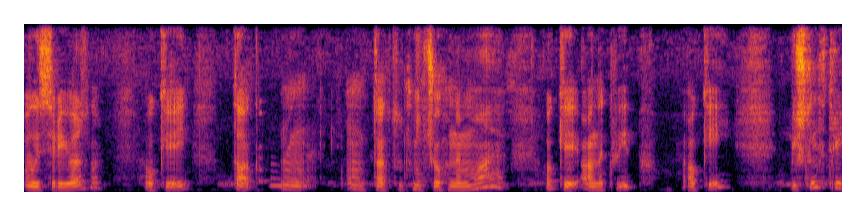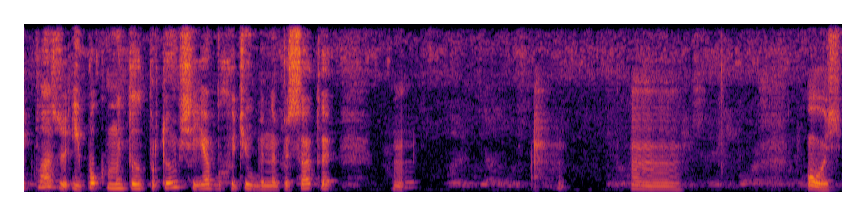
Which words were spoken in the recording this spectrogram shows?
Ви серйозно? Окей. Так. Так, тут нічого немає. Окей, unequip. Окей. Пішли в трейд плазу, і поки ми телепортуємося, я би хотів би написати. Ось.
